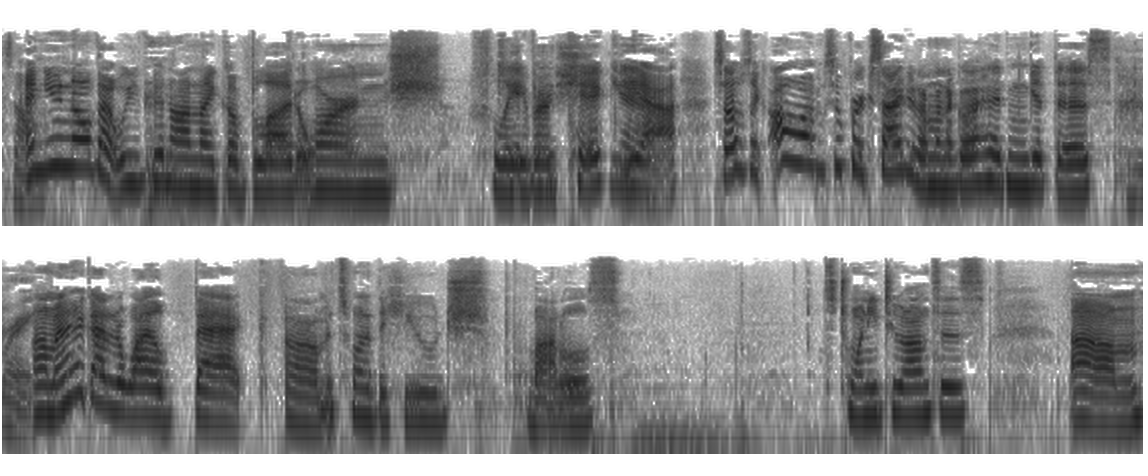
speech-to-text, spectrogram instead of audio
So. And you know that we've been on like a blood orange flavor Kickish, kick. yeah. Yeah. So I was like, oh, I'm super excited. I'm going to go ahead and get this. Right. Um, I had got it a while back. Um, it's one of the huge bottles. It's 22 ounces. Um,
